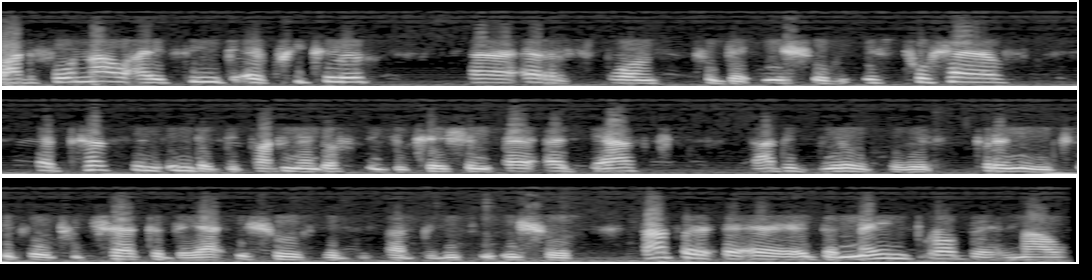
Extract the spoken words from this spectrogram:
But for now, I think a quickly uh, a response to the issue is to have a person in the Department of Education, a, a desk that deals with screening people to check their issues, the disability issues. That's a, a, the main problem now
